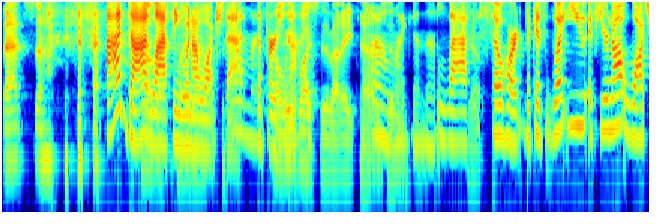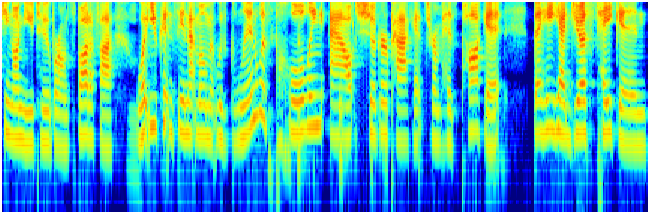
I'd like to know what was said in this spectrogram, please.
that's. Uh, I died laughing when out. I watched that oh the first oh, time. We've watched it about eight times. Oh my goodness! Laughed yeah. so hard because what you, if you're not watching on YouTube or on Spotify, mm. what you couldn't see in that moment was Glenn was pulling out sugar packets from his pocket that he had just taken.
